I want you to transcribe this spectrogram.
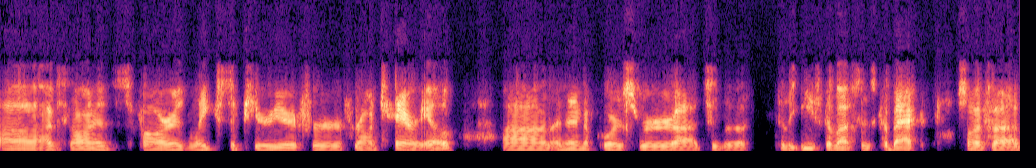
uh, I've gone as far as Lake Superior for for Ontario, uh, and then of course we're uh, to the to the east of us is Quebec. So I've uh,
